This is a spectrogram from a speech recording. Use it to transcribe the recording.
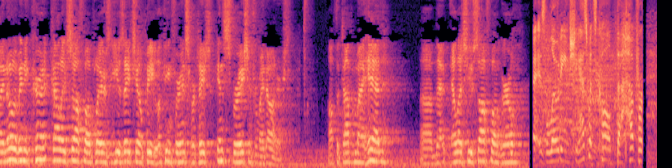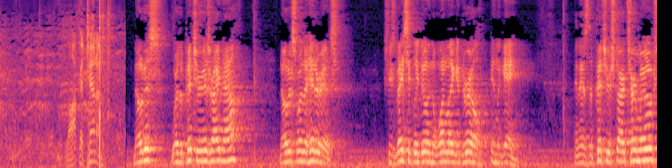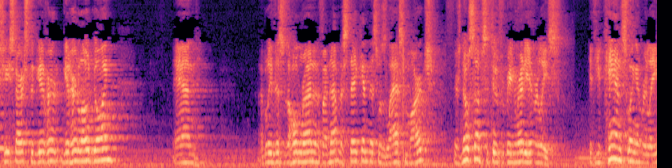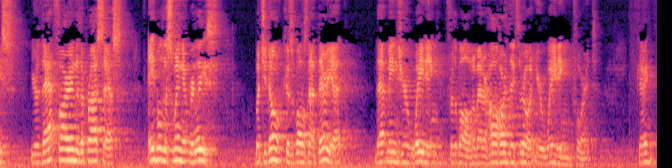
I know of any current college softball players that use HLP looking for inspiration, inspiration for my daughters. Off the top of my head, uh, that LSU softball girl is loading. She has what's called the hover. lock Locatena. Notice where the pitcher is right now. Notice where the hitter is. She's basically doing the one-legged drill in the game. And as the pitcher starts her move, she starts to give her get her load going. And I believe this is a home run, and if I'm not mistaken, this was last March. There's no substitute for being ready at release. If you can swing at release, you're that far into the process, able to swing at release, but you don't because the ball's not there yet, that means you're waiting for the ball. No matter how hard they throw it, you're waiting for it. Okay?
